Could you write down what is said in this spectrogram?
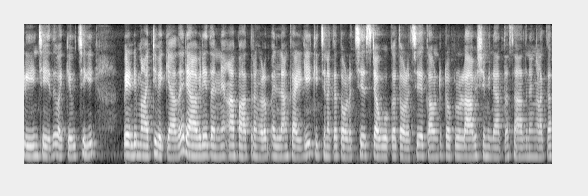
ക്ലീൻ ചെയ്ത് വയ്ക്കുക. ഉച്ചയ്ക്ക് വേണ്ടി മാറ്റി വെക്കാതെ രാവിലെ തന്നെ ആ പാത്രങ്ങളും എല്ലാം കഴുകി കിച്ചണൊക്കെ തുടച്ച് സ്റ്റൗവൊക്കെ തുടച്ച് കൗണ്ടർ ടോപ്പിലുള്ള ആവശ്യമില്ലാത്ത സാധനങ്ങളൊക്കെ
